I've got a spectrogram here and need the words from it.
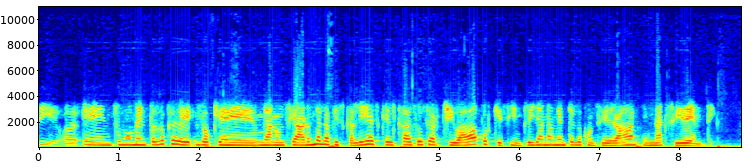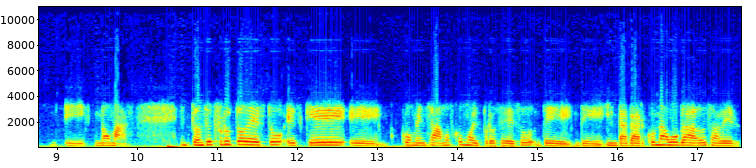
Sí, eh, en su momento lo que lo que me anunciaron de la fiscalía es que el caso se archivaba porque simple y llanamente lo consideraban un accidente y no más. Entonces, fruto de esto es que eh, comenzamos como el proceso de, de indagar con abogados a ver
